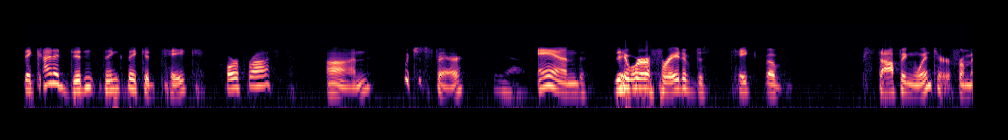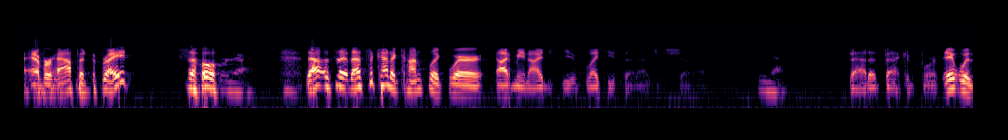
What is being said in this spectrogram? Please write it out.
They kind of didn't think they could take Hoarfrost on, which is fair Yeah. and they were afraid of just take of stopping winter from ever happening, right? So Yeah. that was a, that's the kind of conflict where I mean, I you like you said, I just shut up, Yeah. batted back and forth. It was,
